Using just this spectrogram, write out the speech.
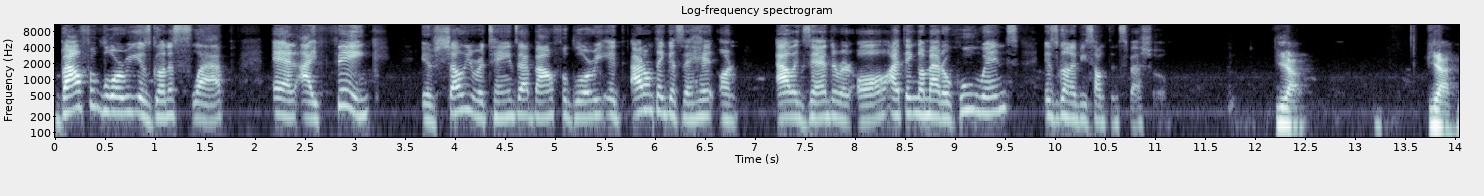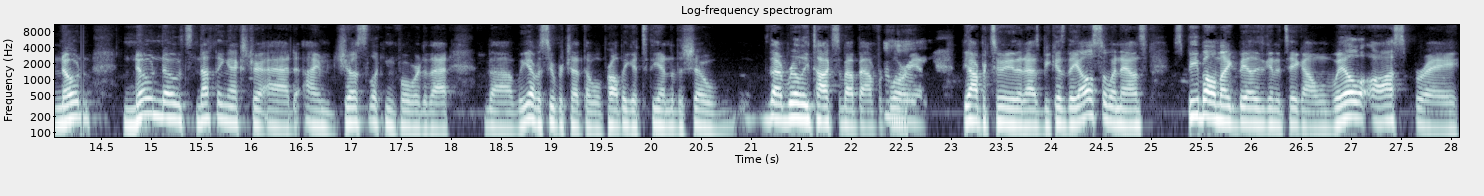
Bound for Glory is going to slap. And I think if Shelley retains that Bound for Glory, it, I don't think it's a hit on Alexander at all. I think no matter who wins, it's going to be something special. Yeah. Yeah, no no notes, nothing extra add. I'm just looking forward to that. Uh, we have a super chat that we'll probably get to the end of the show that really talks about Bound for Glory Mhm. and the opportunity that has because they also announced Speedball Mike Bailey is going to take on Will Ospreay,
